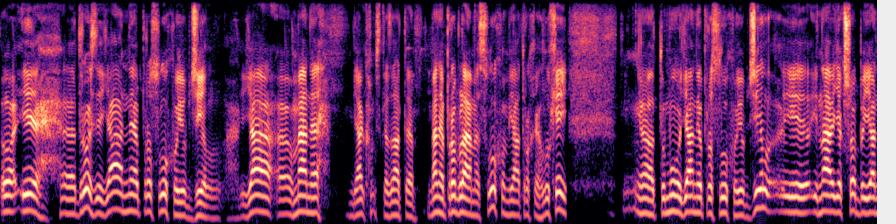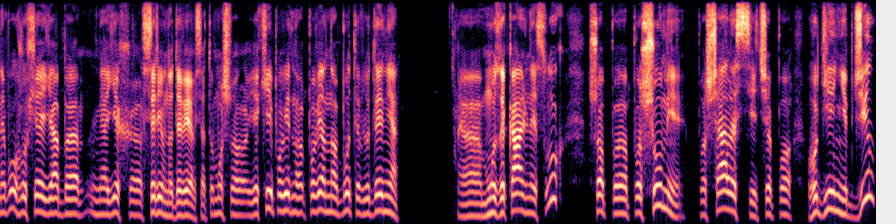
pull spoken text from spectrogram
О, і, друзі, я не прослухаю бджіл. Я, в мене, як вам сказати, в мене проблеми з слухом, я трохи глухий, тому я не прослухаю бджіл. І, і навіть якщо б я не був глухий, я б е, їх е, все рівно дивився, тому що який повинно, повинно бути в людині е, музикальний слух, щоб по шумі, по шелесті чи по гудінні бджіл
